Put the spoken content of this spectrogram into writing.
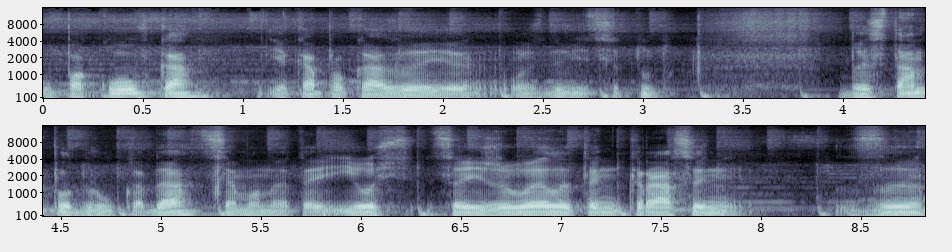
упаковка, яка показує, ось дивіться, тут без тамподрука, да, ця монета. І ось цей же велетень красень з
